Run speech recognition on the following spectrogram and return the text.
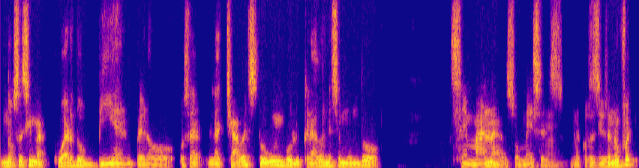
no sé si me acuerdo bien, pero, o sea, la chava estuvo involucrado en ese mundo semanas o meses, una cosa así. O sea, no fue,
